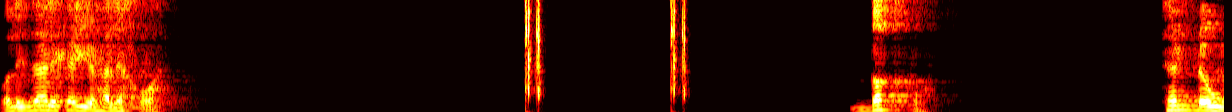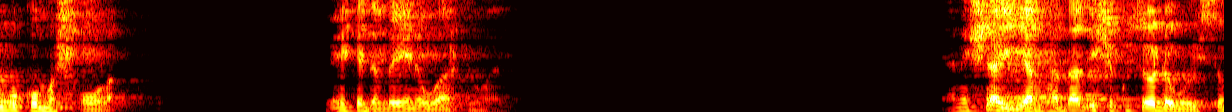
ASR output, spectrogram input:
walidalika ayuha alikhwa dadku tan dhow buu ku mashquula wixii ka dambeeyeyna uu arki waayo yacni shay yar haddaad isha ku soo dhoweyso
